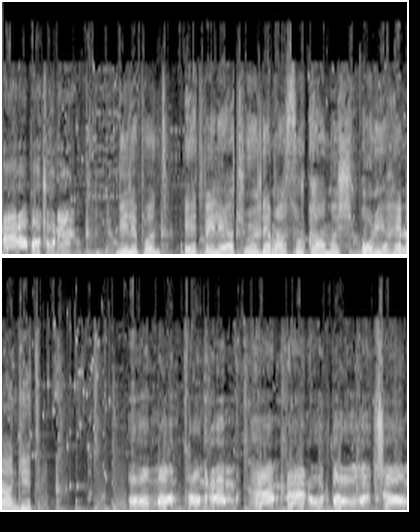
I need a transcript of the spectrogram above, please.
Merhaba Johnny. Willipant, Et ve Lea çölde mahsur kalmış. Oraya hemen git. Aman tanrım hemen orada olacağım.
